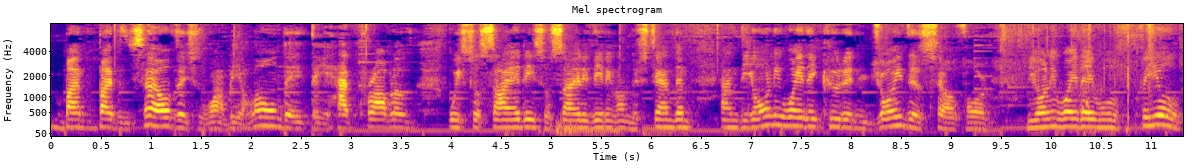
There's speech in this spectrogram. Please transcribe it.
by, by themselves. They just want to be alone. They, they had problems with society. Society didn't understand them. And the only way they could enjoy themselves or the only way they will feel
